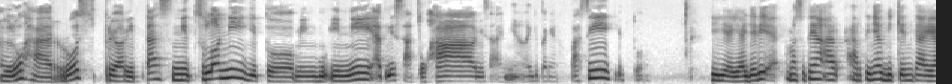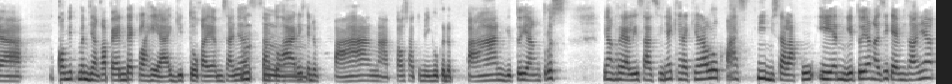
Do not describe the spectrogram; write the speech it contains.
lo harus prioritas needs lo nih gitu. Minggu ini at least satu hal misalnya lagi pengen apa sih gitu. Iya ya. Jadi maksudnya artinya bikin kayak komitmen jangka pendek lah ya gitu. Kayak misalnya mm -hmm. satu hari ke depan atau satu minggu ke depan gitu yang terus yang realisasinya kira-kira lo pasti bisa lakuin gitu ya nggak sih? Kayak misalnya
